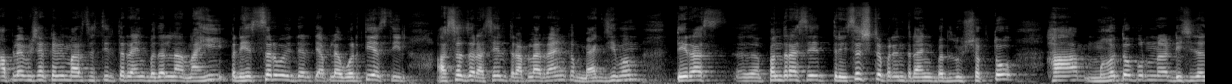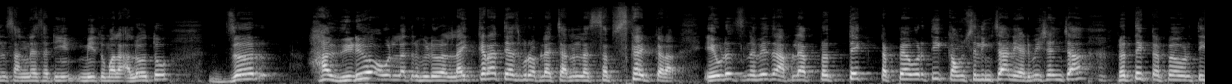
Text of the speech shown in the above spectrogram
आपल्यापेक्षा कमी मार्क्स असतील तर रँक बदलणार नाही पण हे सर्व विद्यार्थी आपल्या वरती असतील असं जर असेल तर आपला रँक मॅक्झिमम तेरा पंधराशे त्रेसष्टपर्यंत रँक बदलू शकतो. हा महत्त्वपूर्ण डिसिजन सांगण्यासाठी मी तुम्हाला आलो होतो. जर हा व्हिडिओ आवडला तर व्हिडिओला लाईक करा त्याचबरोबर आपल्या चॅनलला सबस्क्राईब करा. एवढंच नव्हे तर आपल्या प्रत्येक टप्प्यावरती काउन्सिलिंगच्या आणि ॲडमिशनच्या प्रत्येक टप्प्यावरती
